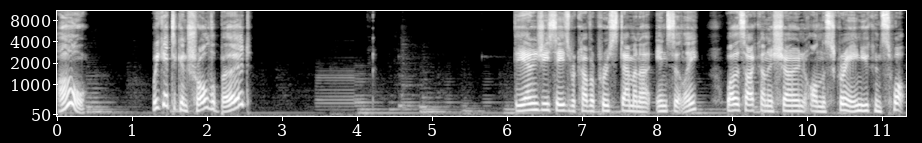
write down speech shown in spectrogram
Oh, we get to control the bird? The energy seeds recover Prue's stamina instantly. While this icon is shown on the screen, you can swap.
